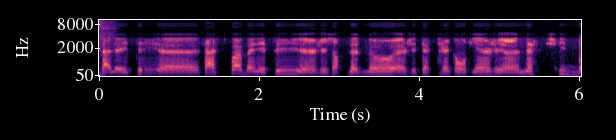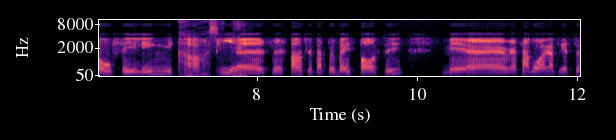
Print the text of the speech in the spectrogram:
ça a été, euh, ça a super bien été. Euh, j'ai sorti de là, j'étais très confiant, j'ai un estifi de bon feeling. Ah, Puis je pense que ça peut bien se passer. Mais reste à voir après ça,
